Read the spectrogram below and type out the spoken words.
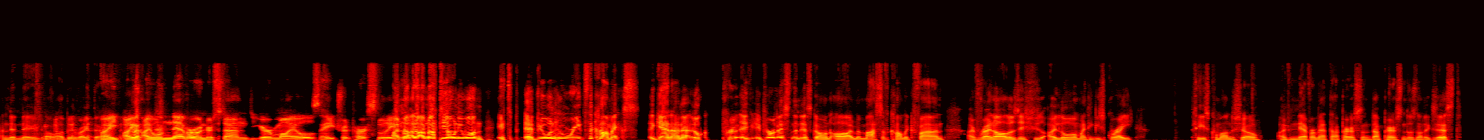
and then there you go. I'll be right there. I, I, I will never understand your Miles hatred personally. I'm but- not. I'm not the only one. It's everyone who reads the comics again. And uh, look, if, if you're listening to this, going, "Oh, I'm a massive comic fan. I've read all his issues. I love him. I think he's great." Please come on the show. I've never met that person. That person does not exist.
